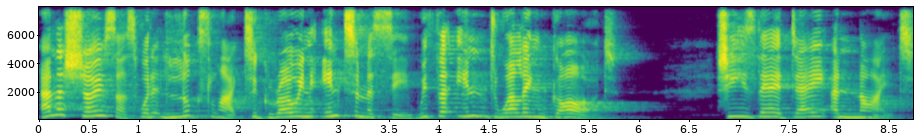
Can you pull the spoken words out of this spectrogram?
Anna shows us what it looks like to grow in intimacy with the indwelling God. She is there day and night,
